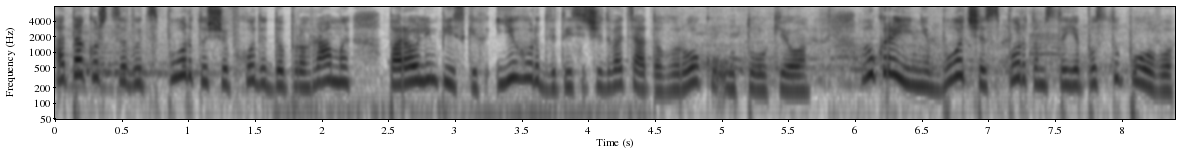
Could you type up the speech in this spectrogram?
А також це вид спорту, що входить до програми Параолімпійських ігор 2020 року у Токіо. В Україні боче спортом стає поступово.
